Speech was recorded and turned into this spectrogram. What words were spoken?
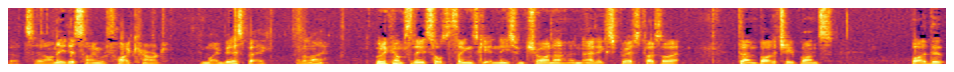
But uh, I needed something with high current. It might be this bag. I don't know. When it comes to these sorts of things, getting these from China and AliExpress, places like that, don't buy the cheap ones. Buy the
